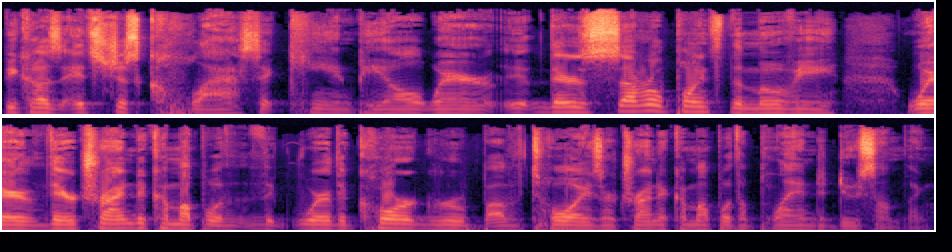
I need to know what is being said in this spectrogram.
because it's just classic Key and Peele. Where there's several points in the movie where they're trying to come up with where the core group of toys are trying to come up with a plan to do something.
